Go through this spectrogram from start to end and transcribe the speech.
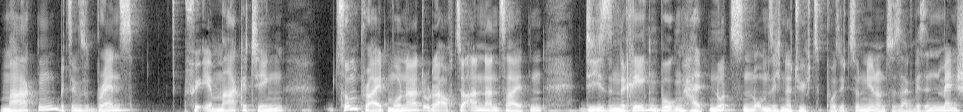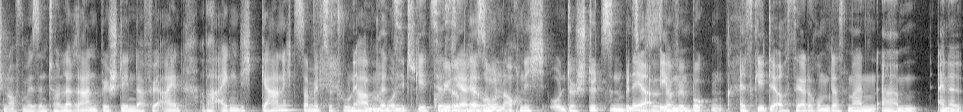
Marken bzw. Brands für ihr Marketing zum Pride-Monat oder auch zu anderen Zeiten diesen Regenbogen halt nutzen, um sich natürlich zu positionieren und zu sagen, wir sind menschenoffen, wir sind tolerant, wir stehen dafür ein, aber eigentlich gar nichts damit zu tun Na, im haben Prinzip und geht's ja queere sehr Personen darum- auch nicht unterstützen Naja, bzw. dafür bucken. Es geht ja auch sehr darum, dass man ähm, eine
